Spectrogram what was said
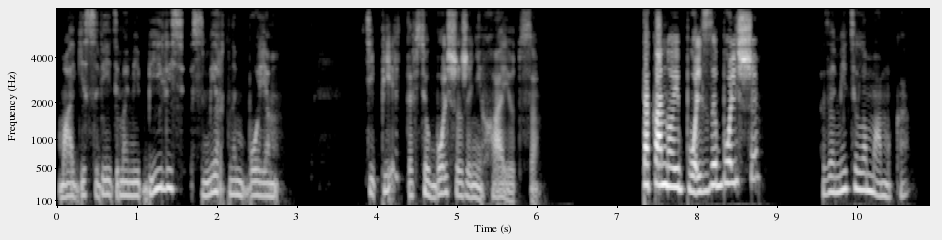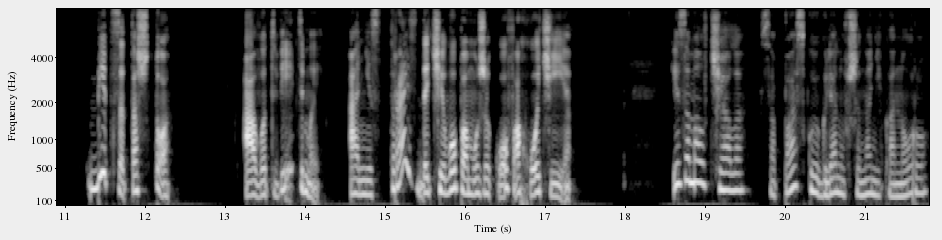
маги с ведьмами бились смертным боем. Теперь-то все больше женихаются. Так оно и пользы больше, заметила мамка. Биться-то что? А вот ведьмы, они страсть до чего по мужиков охочие. И замолчала, с опаской глянувши на Никанору.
